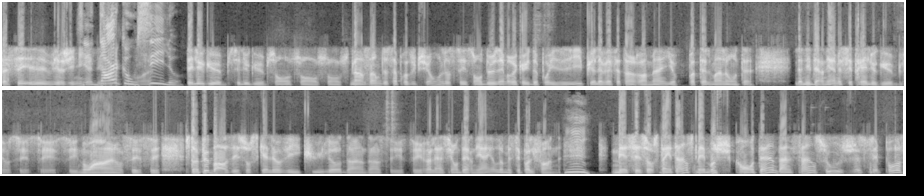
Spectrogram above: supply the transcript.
c'est assez, euh, Virginie. C'est dark aussi, là. C'est lugubre, c'est lugubre. Son, son, son, l'ensemble de sa production, là, c'est son deuxième recueil de poésie, puis elle avait fait un roman il n'y a pas tellement longtemps, l'année dernière, mais c'est très lugubre. C'est noir. C'est un peu basé sur ce qu'elle a vécu là, dans, dans ses, relations dernières, là, mais c'est pas le fun. Hmm. Mais c'est ça, c'est intense, mais moi je suis content dans le sens où je sais pas,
